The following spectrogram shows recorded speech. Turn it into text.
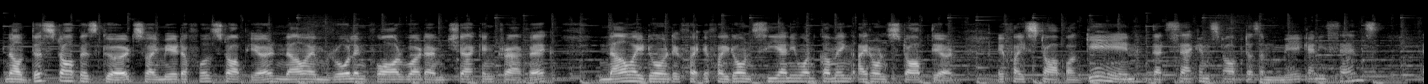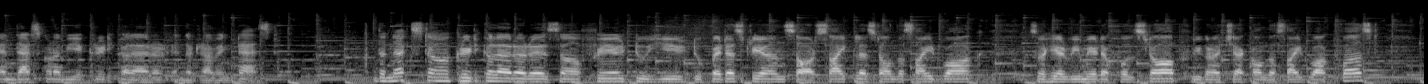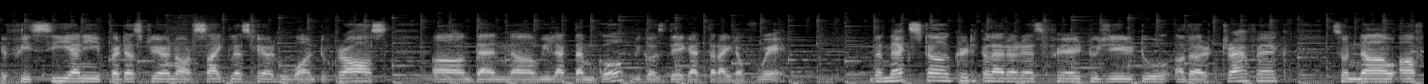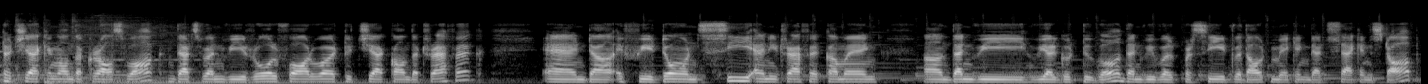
now this stop is good so I made a full stop here now I'm rolling forward I'm checking traffic now I don't if I if I don't see anyone coming I don't stop there if I stop again that second stop doesn't make any sense and that's gonna be a critical error in the driving test the next uh, critical error is uh, to yield to pedestrians or cyclists on the sidewalk. So here we made a full stop. We're gonna check on the sidewalk first. If we see any pedestrian or cyclist here who want to cross, um, then uh, we let them go because they get the right of way. The next uh, critical error is fail to yield to other traffic. So now after checking on the crosswalk, that's when we roll forward to check on the traffic and uh, if we don't see any traffic coming um, then we we are good to go then we will proceed without making that second stop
